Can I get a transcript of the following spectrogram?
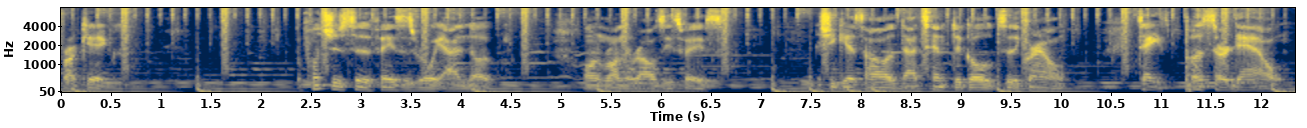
Front kick. The punches to the face is really adding up on Ronda Rousey's face. And she gets out of that attempt to go to the ground. Tate puts her down.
